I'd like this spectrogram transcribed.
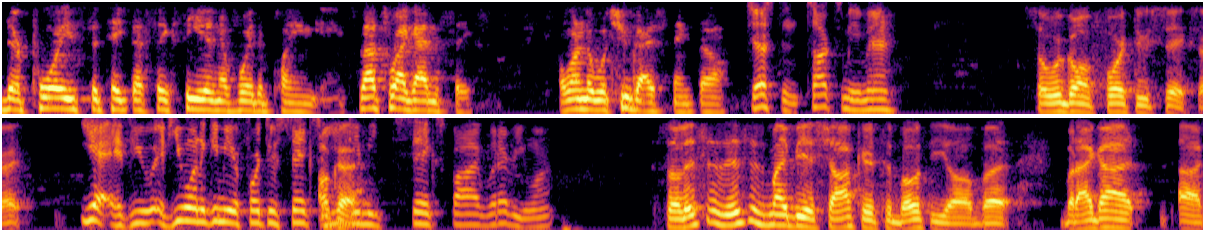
they're poised to take that sixth seed and avoid the playing game. So that's why I got in sixth. I want to know what you guys think, though. justin talk to me man So we're going four through six, right? Yeah, if you if you want to give me your four through six, or you Okay. give me six, five, whatever you want. So this is this is might be a shocker to both of y'all, but but I got uh,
